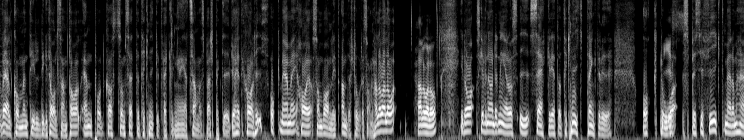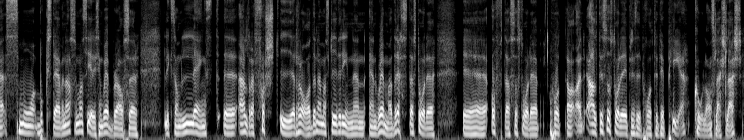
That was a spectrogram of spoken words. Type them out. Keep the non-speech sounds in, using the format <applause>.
och välkommen till Digitalsamtal, en podcast som sätter teknikutvecklingen i ett samhällsperspektiv. Jag heter Carl Heath och med mig har jag som vanligt Anders Thoresson. Hallå, hallå! Hallå, hallå! Idag ska vi nörda ner oss i säkerhet och teknik tänkte vi. Och då yes. specifikt med de här små bokstäverna som man ser i sin webbrowser, liksom längst eh, allra först i raden när man skriver in en, en webbadress. Där står det, eh, ofta så står det, ja, alltid så står det i princip HTTP kolon slash slash.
